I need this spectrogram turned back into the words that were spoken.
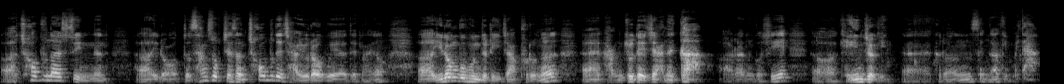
어, 처분할 수 있는 아, 이런 어떤 상속 상속재산 처분의 자유라고 해야 되나요? 어, 이런 부분들이 이제 앞으로는 에, 강조되지 않을까라는 것이 어, 개인적인 에, 그런 생각입니다.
